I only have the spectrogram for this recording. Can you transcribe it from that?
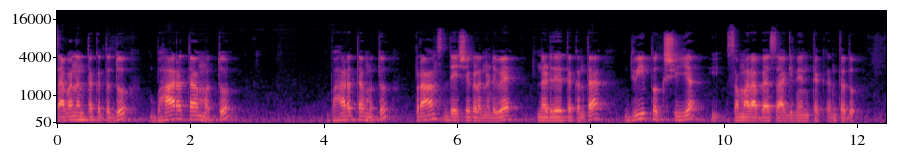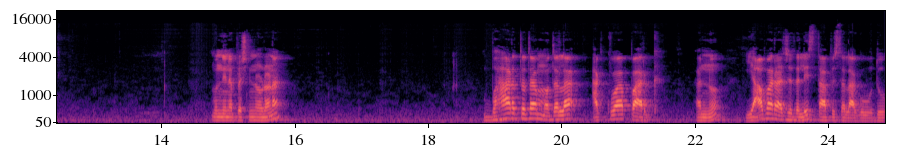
ಸೆವೆನ್ ಅಂತಕ್ಕಂಥದ್ದು ಭಾರತ ಮತ್ತು ಭಾರತ ಮತ್ತು ಫ್ರಾನ್ಸ್ ದೇಶಗಳ ನಡುವೆ ನಡೆದಿರತಕ್ಕಂಥ ದ್ವಿಪಕ್ಷೀಯ ಸಮರಾಭ್ಯಾಸ ಆಗಿದೆ ಅಂತಕ್ಕಂಥದ್ದು. ಮುಂದಿನ ಪ್ರಶ್ನೆ ನೋಡೋಣ. ಭಾರತದ ಮೊದಲ ಅಕ್ವಾ ಪಾರ್ಕ್ ಅನ್ನು ಯಾವ ರಾಜ್ಯದಲ್ಲಿ ಸ್ಥಾಪಿಸಲಾಗುವುದು?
